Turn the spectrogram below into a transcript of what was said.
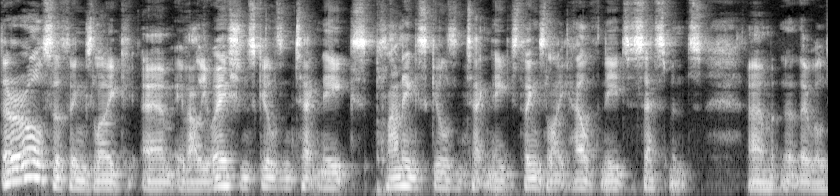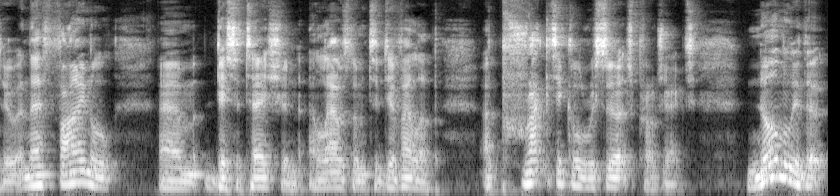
there are also things like um, evaluation skills and techniques, planning skills and techniques, things like health needs assessments um, that they will do. And their final um, dissertation allows them to develop a practical research project, normally that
